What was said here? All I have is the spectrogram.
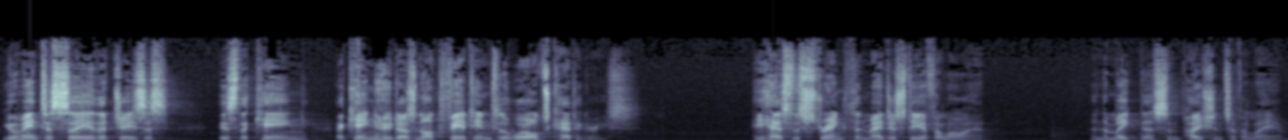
You are meant to see that Jesus is the King, a King who does not fit into the world's categories. He has the strength and majesty of a lion, and the meekness and patience of a lamb.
